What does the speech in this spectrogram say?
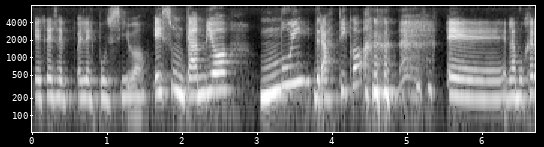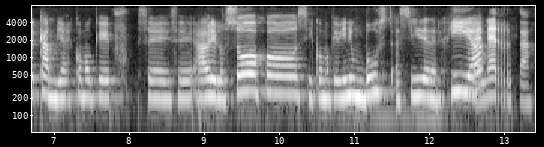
Ese es el, el expulsivo. Es un cambio muy drástico, eh, la mujer cambia, es como que se, abre los ojos y como que viene un boost así de energía. De alerta.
